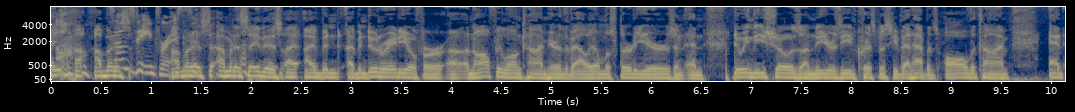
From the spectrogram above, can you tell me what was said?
I, I, am gonna, Sounds dangerous. I'm going to I'm going to say this. I, I've been I've been doing radio for uh, an awfully long time here in the Valley, almost 30 years, and and doing these shows on New Year's Eve, Christmas Eve. That happens all the time, and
